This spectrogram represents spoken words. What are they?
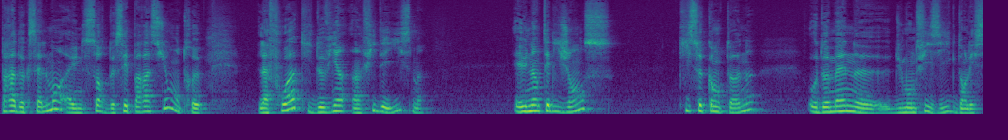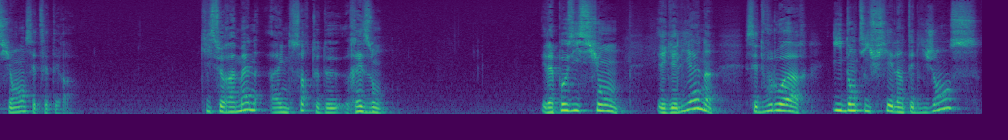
paradoxalement à une sorte de séparation entre la foi qui devient un fidéisme et une intelligence qui se cantonne au domaine euh, du monde physique, dans les sciences, etc. Qui se ramène à une sorte de raison et la position hegelienne, c'est de vouloir identifier l'intelligence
